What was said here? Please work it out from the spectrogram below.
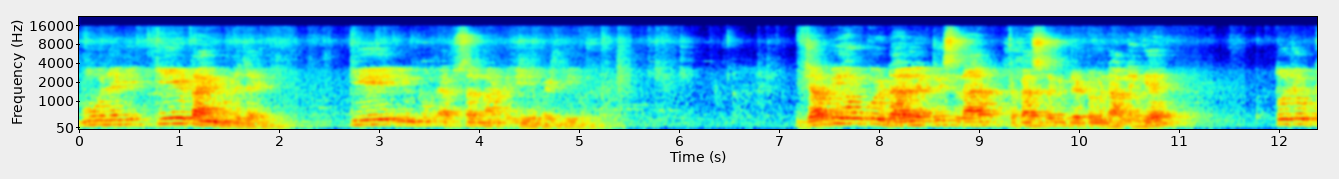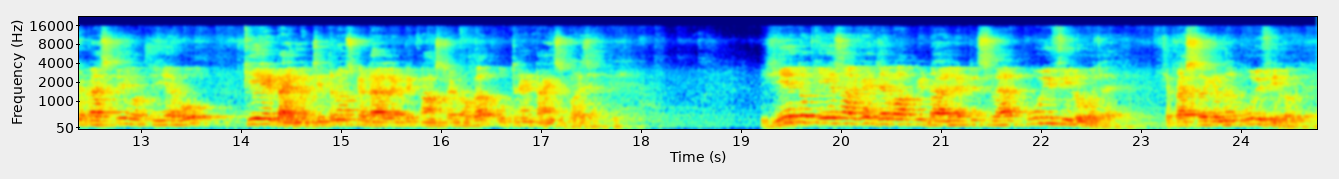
वो हो जाएगी के टाइम बढ़ जाएगी। K into epsilon naught A by D हो जाएगी। जब भी हम कोई डायलैक्ट्रिक स्लैब कैपेसिटर की प्लेटों में डालेंगे तो जो कैपेसिटी होती है वो के टाइम जितना उसका डायलैक्ट्रिक कांस्टेंट होगा, उतने टाइम्स बढ़ जाती है। ये तो केस आ गया जब आपकी डायलैक्ट्रिक स्लैब पूरी फील हो जाए कैपेसिटर के अंदर पूरी फील हो जाए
